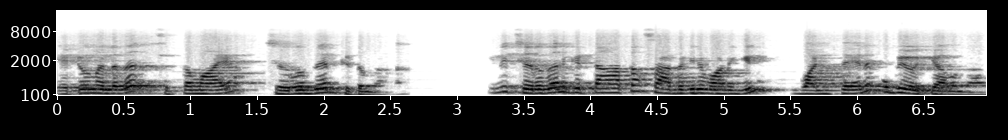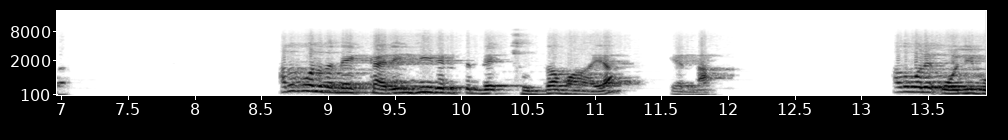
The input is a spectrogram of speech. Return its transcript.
ഏറ്റവും നല്ലത് ശുദ്ധമായ ചെറുതേൻ കിട്ടുന്നതാണ്. ഇനി ചെറുതേൻ കിട്ടാത്ത സാഹചര്യമാണെങ്കിൽ വൺതേന് ഉപയോഗിക്കാവുന്നതാണ്. അതുപോലെ തന്നെ കരിഞ്ചീരകത്തിന്റെ ശുദ്ധമായ എണ്ണ. അതുപോലെ ഒലിവ്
